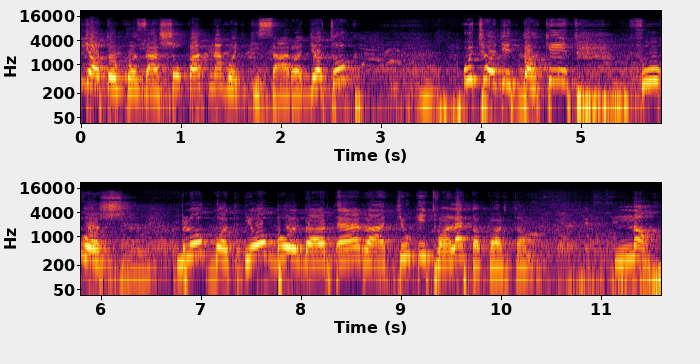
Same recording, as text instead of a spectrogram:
igyatok hozzá sokat, nehogy kiszáradjatok. Úgyhogy itt a két fúvos blokkot jobb oldalt elrátjuk, itt van, letakartam. Na,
